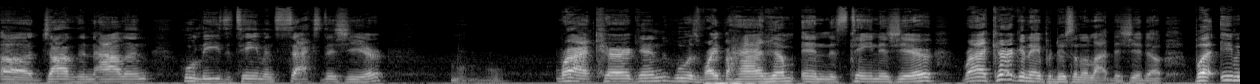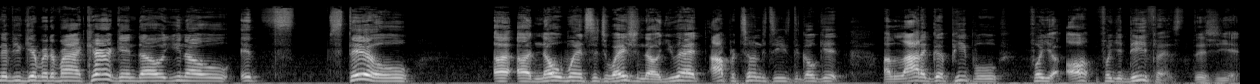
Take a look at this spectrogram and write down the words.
uh, Jonathan Allen, who leads the team in sacks this year, Ryan Kerrigan, who is right behind him in this team this year. Ryan Kerrigan ain't producing a lot this year though. But even if you get rid of Ryan Kerrigan though, you know, it's still a, a no-win situation though. You had opportunities to go get a lot of good people for your off- for your defense this year.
